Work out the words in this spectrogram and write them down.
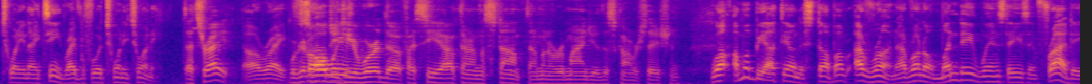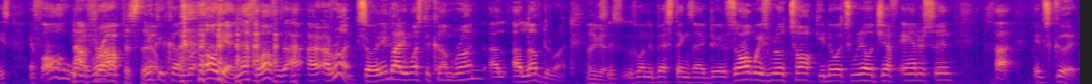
2019, right before 2020. That's right. All right. We're going to hold you to your word, though. If I see you out there on the stump, then I'm going to remind you of this conversation. Well, I'm gonna be out there on the stump. I, I run. I run on Monday, Wednesdays, and Fridays. And for all who Not want for run, office, though. You could come. Run. Oh yeah, not for office. I, I, I run. So anybody wants to come run, I, I love to run. Okay. It's, it's one of the best things I do. It's always real talk. You know, it's real. Jeff Anderson. Ha, it's good.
